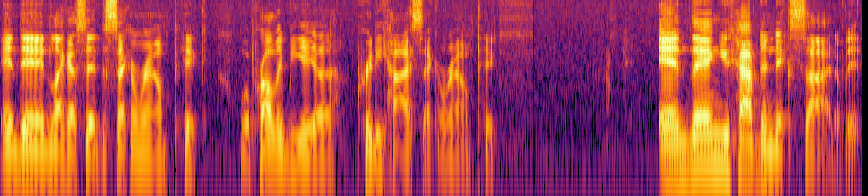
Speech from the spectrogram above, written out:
And then, like I said, the second round pick will probably be a pretty high second round pick. And then you have the Knicks side of it.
